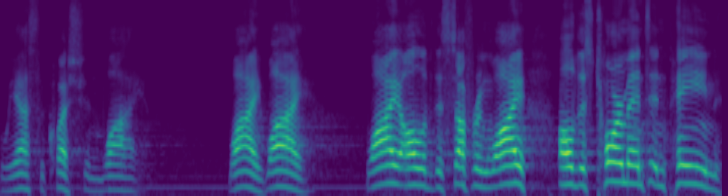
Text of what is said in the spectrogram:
We ask the question why? Why? Why? Why all of this suffering? Why all this torment and pain?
